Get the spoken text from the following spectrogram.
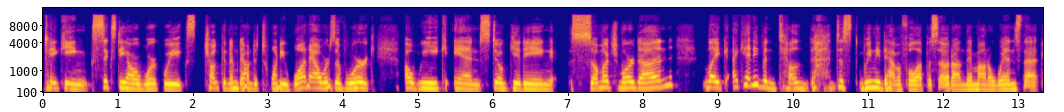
taking 60 hour work weeks, chunking them down to 21 hours of work a week and still getting so much more done. Like I can't even tell just we need to have a full episode on the amount of wins that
